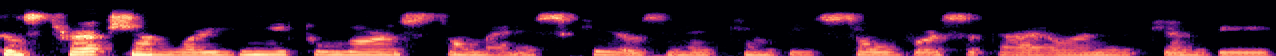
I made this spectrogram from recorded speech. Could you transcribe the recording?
construction where you need to learn so many skills and it can be so versatile and you can be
